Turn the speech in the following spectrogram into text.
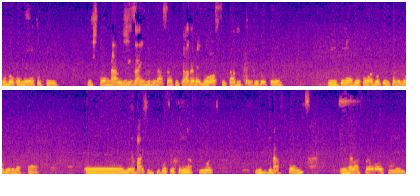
um documento que externaliza a indignação que cada negócio, que cada empreendedor tem que tem a ver com a dor que ele quer resolver no mercado. É, eu imagino que você tem as suas indignações em relação ao que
